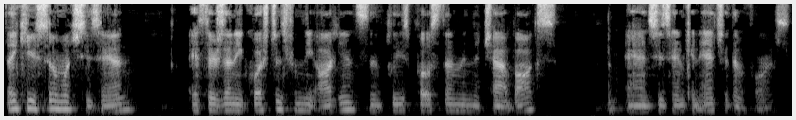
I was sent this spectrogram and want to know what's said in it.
Thank you so much, Suzanne. If there's any questions from the audience, then please post them in the chat box and Suzanne can answer them for us.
